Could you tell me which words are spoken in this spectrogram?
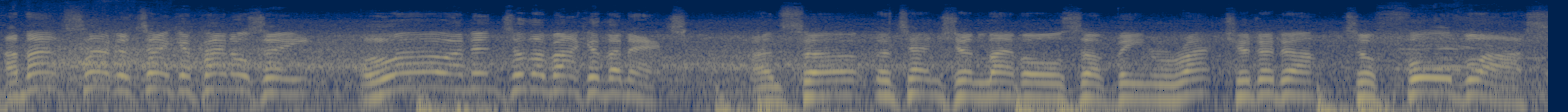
And that's how to take a penalty, low and into the back of the net. And so the tension levels have been ratcheted up to full blast.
